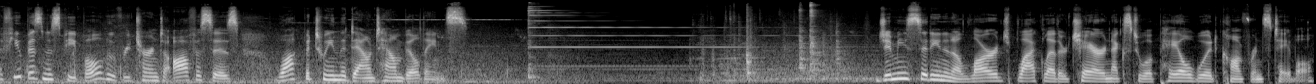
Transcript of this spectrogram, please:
A few business people who've returned to offices walk between the downtown buildings. Jimmy's sitting in a large black leather chair next to a pale wood conference table.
